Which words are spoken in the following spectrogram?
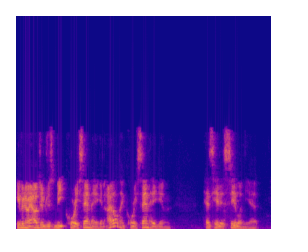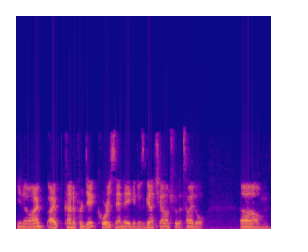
even though Aljo just beat Cory Sandhagen, I don't think Cory Sandhagen has hit his ceiling yet. You know, I I kind of predict Cory Sandhagen is going to challenge for the title. Um,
